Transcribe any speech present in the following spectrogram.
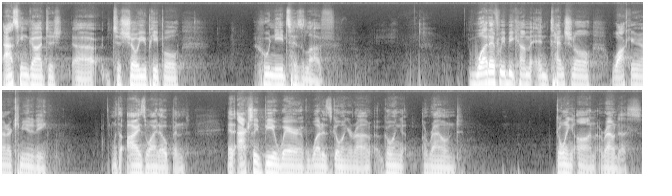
asking God to uh, to show you people who needs His love. What if we become intentional walking around our community with eyes wide open and actually be aware of what is going around going around going on around us.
